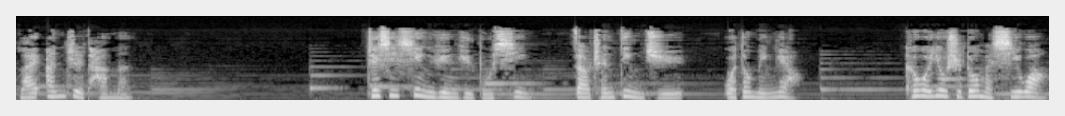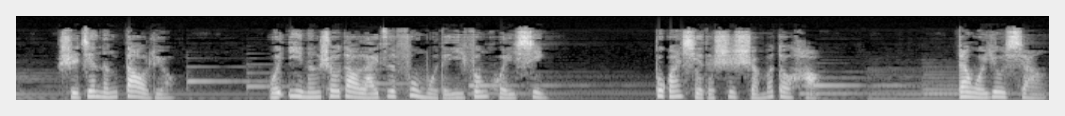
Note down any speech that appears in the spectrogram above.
来安置他们。这些幸运与不幸，早成定局，我都明了。可我又是多么希望时间能倒流。我亦能收到来自父母的一封回信，不管写的是什么都好。但我又想，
